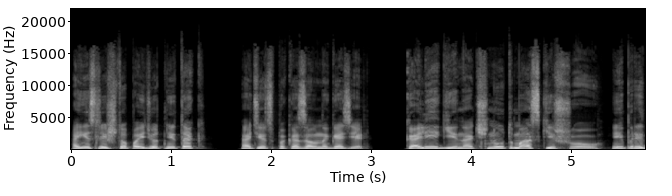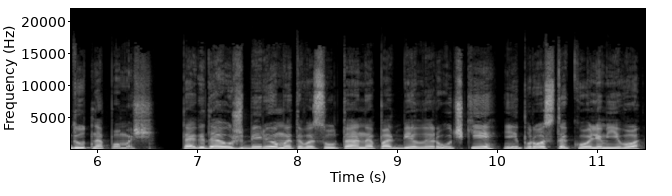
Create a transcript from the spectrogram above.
А если что пойдет не так, отец показал на газель, коллеги начнут маски-шоу и придут на помощь. Тогда уж берем этого султана под белые ручки и просто колем его.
